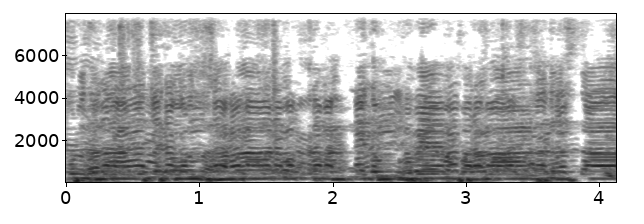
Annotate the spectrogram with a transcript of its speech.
पुरुधनाचकं समानमक्रमग्निकं भुवेम परमार्थदस्ता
